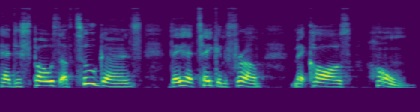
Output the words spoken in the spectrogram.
had disposed of two guns they had taken from McCall's home.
